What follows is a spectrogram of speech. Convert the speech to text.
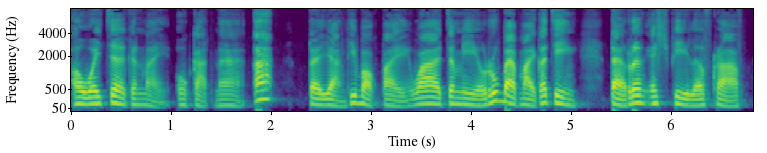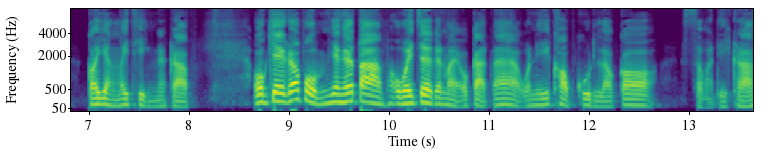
เอาไว้เจอกันใหม่โอกาสหน้าอะแต่อย่างที่บอกไปว่าจะมีรูปแบบใหม่ก็จริง แต่เรื่อง HP Lovecraft ก็ยังไม่ทิ้งนะครับ โอเคครับผมยังไงก็ตามเอาไว้เจอกันใหม่โอกาสหน้า วันนี้ขอบคุณแล้วก็สวัสดีครับ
